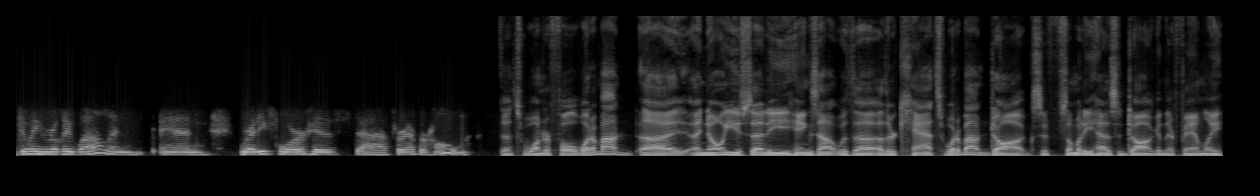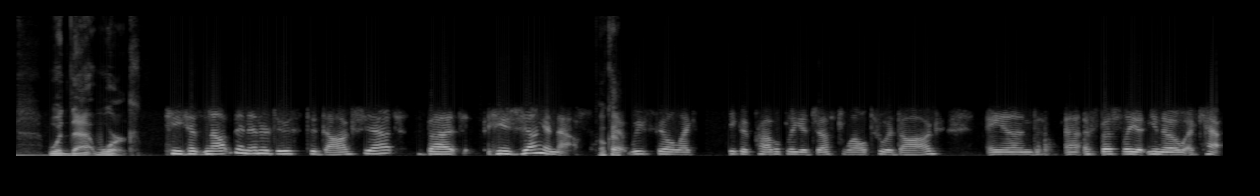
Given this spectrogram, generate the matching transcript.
doing really well and and ready for his uh, forever home. That's wonderful. What about? Uh, I know you said he hangs out with uh, other cats. What about dogs? If somebody has a dog in their family, would that work? He has not been introduced to dogs yet, but he's young enough okay. that we feel like he could probably adjust well to a dog and uh, especially you know a cat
